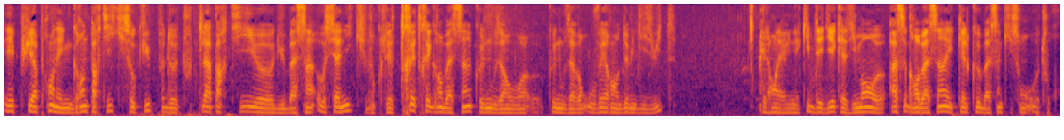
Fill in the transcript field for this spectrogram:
Et puis après, on a une grande partie qui s'occupe de toute la partie du bassin océanique, donc le très très grand bassin que nous avons, que nous avons ouvert en 2018. Et là, on a une équipe dédiée quasiment à ce grand bassin et quelques bassins qui sont autour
